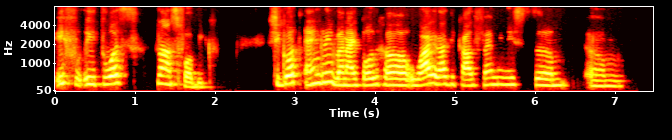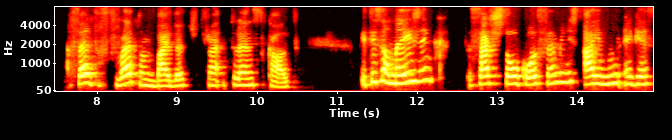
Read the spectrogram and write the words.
if it was transphobic. She got angry when I told her why radical feminists um, um, felt threatened by the tra trans cult. It is amazing such so-called feminists are immune against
